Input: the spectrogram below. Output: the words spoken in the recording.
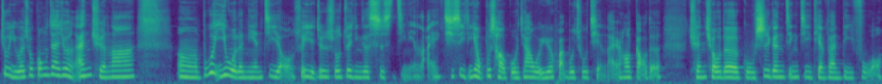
就以为说公债就很安全啦，嗯，不过以我的年纪哦，所以也就是说最近这四十几年来，其实已经有不少国家违约还不出钱来，然后搞得全球的股市跟经济天翻地覆哦。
